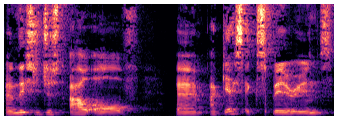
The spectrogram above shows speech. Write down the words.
and this is just out of, um, I guess, experience.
